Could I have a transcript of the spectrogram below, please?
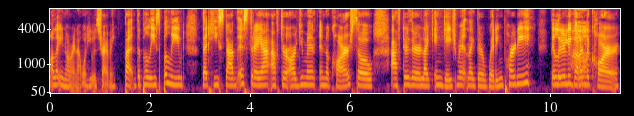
I'll let you know right now what he was driving. But the police believed that he stabbed Estrella after argument in the car. So after their like engagement, like their wedding party, they literally got in the car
